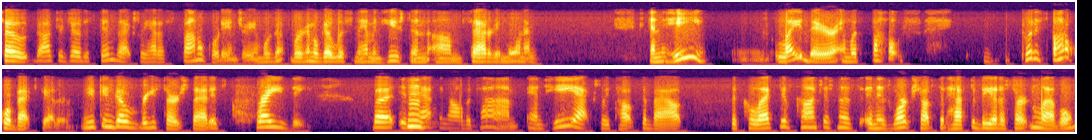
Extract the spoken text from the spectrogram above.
So Dr. Joe Dispenza actually had a spinal cord injury, and we're go- we're going to go listen to him in Houston um, Saturday morning. And he laid there and with thoughts put his spinal cord back together. You can go research that. It's crazy. But it's hmm. happening all the time. And he actually talked about the collective consciousness in his workshops that have to be at a certain level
